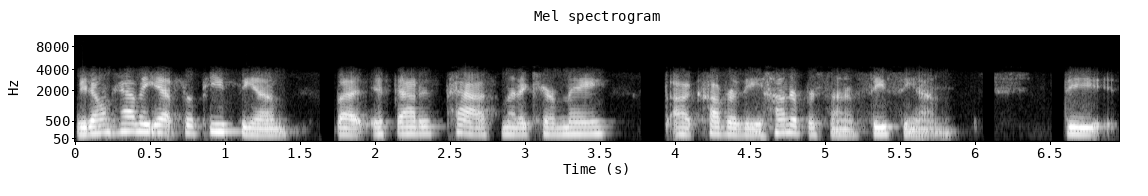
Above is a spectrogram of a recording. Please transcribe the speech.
We don't have it yet for PCM, but if that is passed, Medicare may uh, cover the 100% of CCM. The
